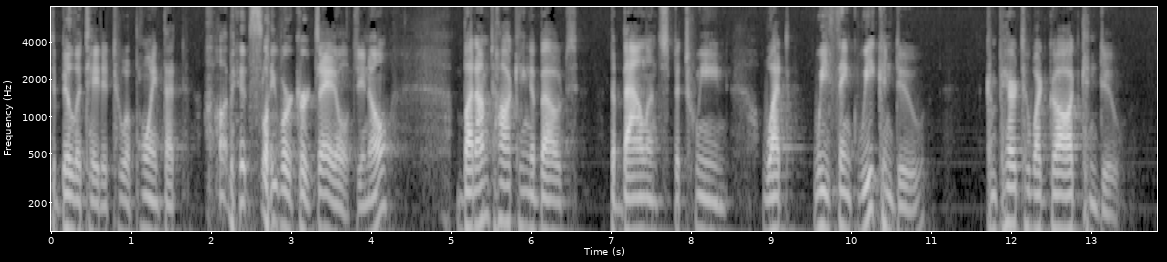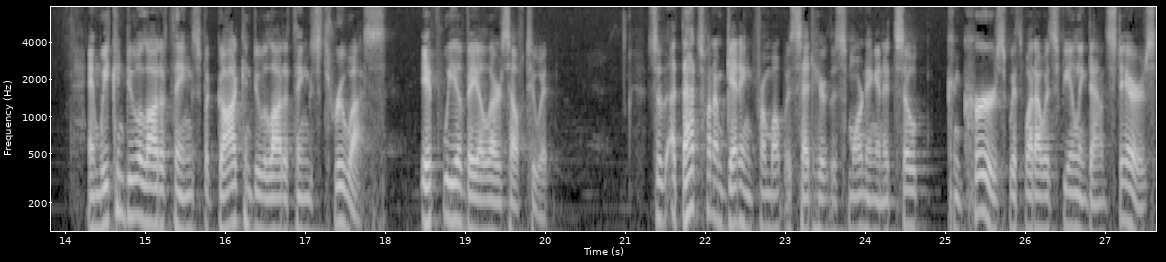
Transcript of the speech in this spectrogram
debilitated to a point that obviously we're curtailed, you know? But I'm talking about the balance between what we think we can do compared to what God can do. And we can do a lot of things, but God can do a lot of things through us if we avail ourselves to it. So uh, that's what I'm getting from what was said here this morning, and it's so concurs with what I was feeling downstairs.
